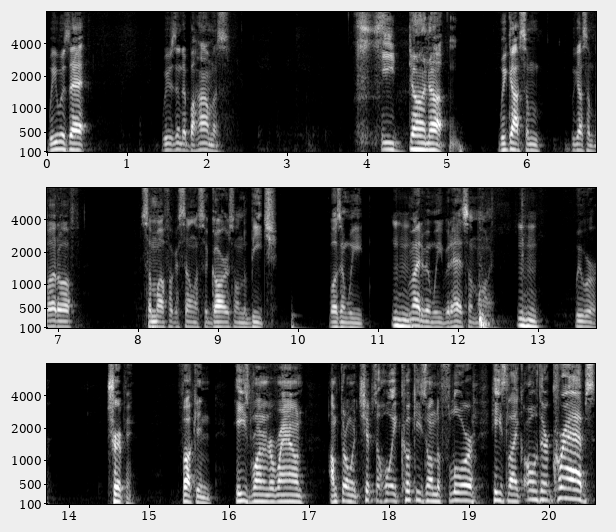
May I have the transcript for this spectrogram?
We was at. We was in the Bahamas. He done up. We got some. We got some butt off. Some motherfucker selling cigars on the beach. Wasn't weed. It might have been weed, but it had something on it. Mm-hmm. We were tripping. Fucking, he's running around. I'm throwing Chips Ahoy cookies on the floor. He's like, oh, they're crabs.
